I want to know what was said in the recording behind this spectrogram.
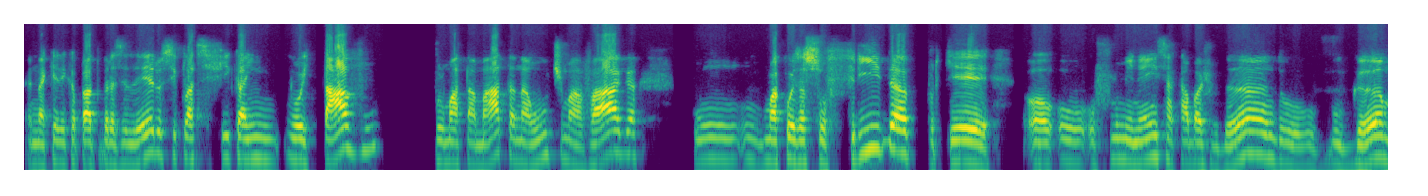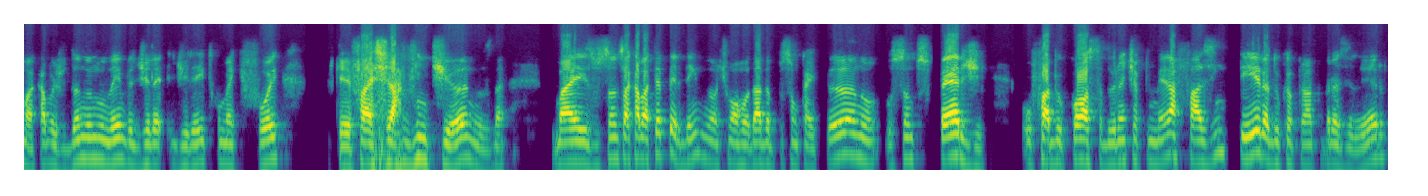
né, naquele campeonato brasileiro, se classifica em, em oitavo por mata-mata na última vaga, com uma coisa sofrida, porque o, o, Fluminense acaba ajudando, o, o Gama acaba ajudando, eu não lembro dire, direito como é que foi, porque faz já 20 anos, né? Mas o Santos acaba até perdendo na última rodada para o São Caetano, o Santos perde o Fábio Costa durante a primeira fase inteira do Campeonato Brasileiro,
